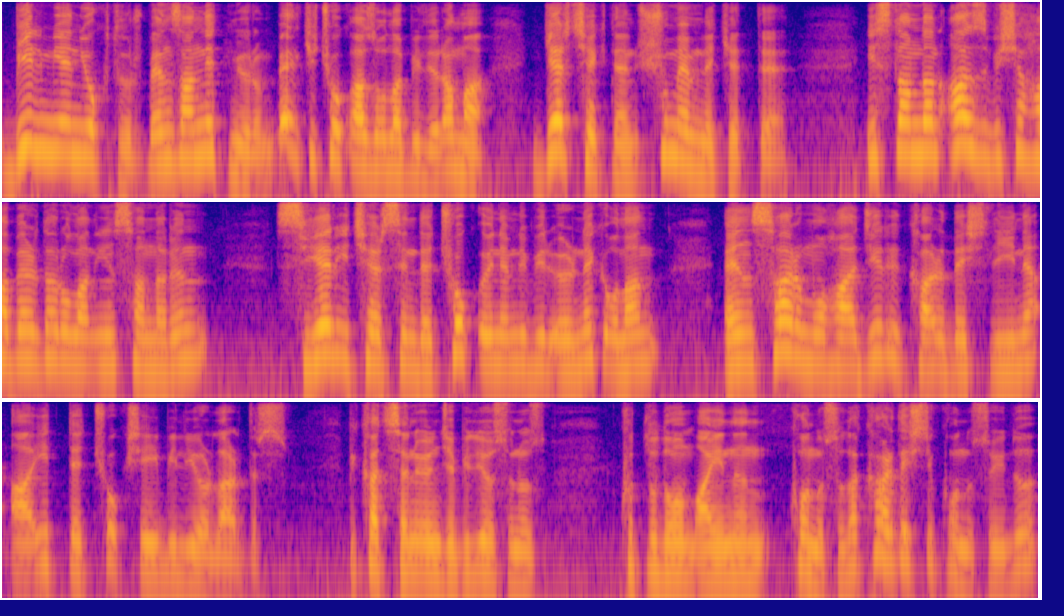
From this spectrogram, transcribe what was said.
Bilmeyen yoktur ben zannetmiyorum belki çok az olabilir ama gerçekten şu memlekette İslam'dan az bir şey haberdar olan insanların siyer içerisinde çok önemli bir örnek olan Ensar muhacir kardeşliğine ait de çok şey biliyorlardır. Birkaç sene önce biliyorsunuz kutlu doğum ayının konusu da kardeşlik konusuydu.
